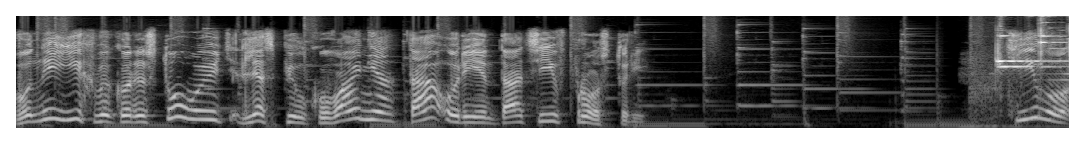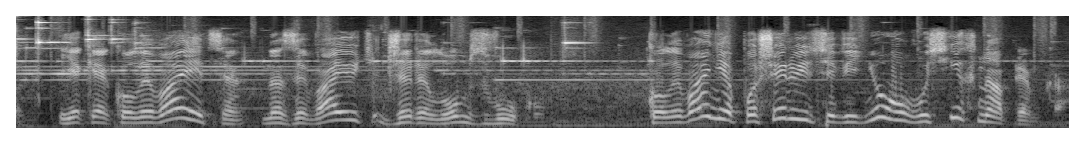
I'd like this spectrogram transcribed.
Вони їх використовують для спілкування та орієнтації в просторі. Тіло, яке коливається, називають джерелом звуку. Коливання поширюється від нього в усіх напрямках.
